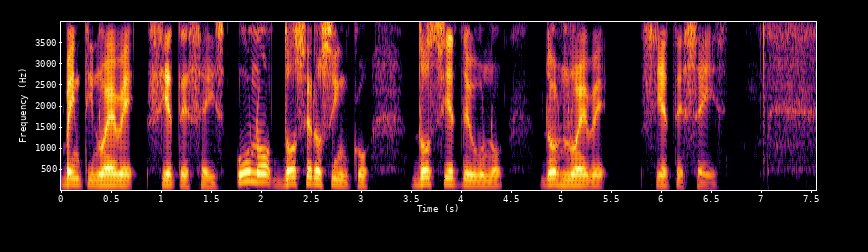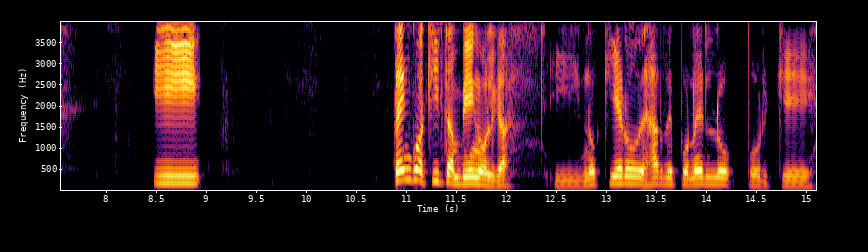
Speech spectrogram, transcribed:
1-205-271-2976. 1-205-271-2976. Y tengo aquí también, Olga, y no quiero dejar de ponerlo porque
